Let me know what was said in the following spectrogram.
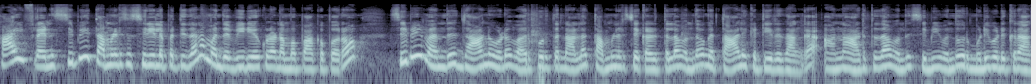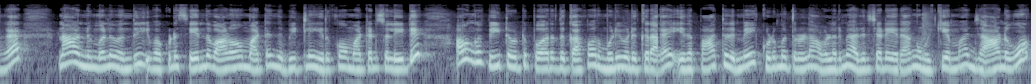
ஹாய் ஃப்ரெண்ட்ஸ் சிபி தமிழரசு சீரியலை பற்றி தான் நம்ம இந்த வீடியோக்குள்ளே நம்ம பார்க்க போகிறோம் சிபி வந்து ஜானுவோட வற்புறுத்தினால தமிழரசு கழுத்தில் வந்து அவங்க தாலி கட்டியிருந்தாங்க. ஆனால் அடுத்ததாக வந்து சிபி வந்து ஒரு முடிவெடுக்கிறாங்க. நான் இனிமேல் வந்து இவ கூட சேர்ந்து வாழவும் மாட்டேன் இந்த வீட்லேயும் இருக்கவும் மாட்டேன்னு சொல்லிட்டு அவங்க வீட்டை விட்டு போகிறதுக்காக ஒரு முடிவெடுக்கிறாங்க. இதை பார்த்ததுமே குடும்பத்தில் உள்ள அவ்வளோருமே அதிர்ச்சி அடைகிறாங்க முக்கியமாக ஜானுவும்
